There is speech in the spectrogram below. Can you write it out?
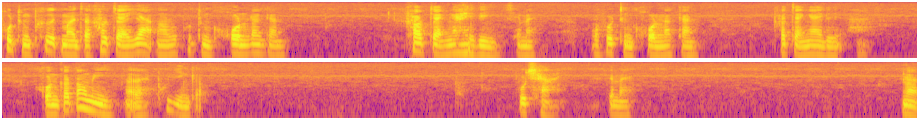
พูดถึงพืชมันจะเข้าใจยากเราพูดถึงคนแล้วกัน เข้าใจง่ายดีใช่ไหมเราพูดถึงคนแล้วกัน เข้าใจง่ายดีคนก็ต้องมีอะไร ผู้หญิงกับ ผู้ชายใช่ไหมนะ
